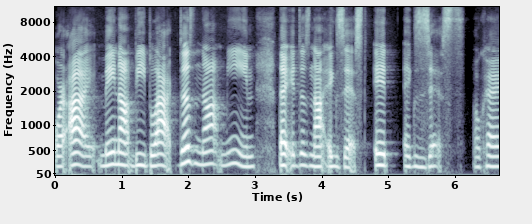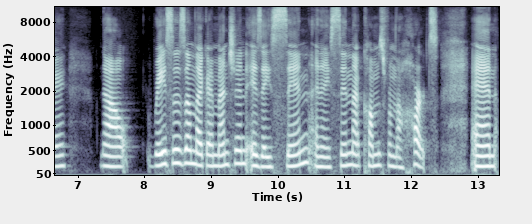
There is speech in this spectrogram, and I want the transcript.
or I may not be black does not mean that it does not exist. It exists, okay? Now, racism, like I mentioned, is a sin and a sin that comes from the heart. And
